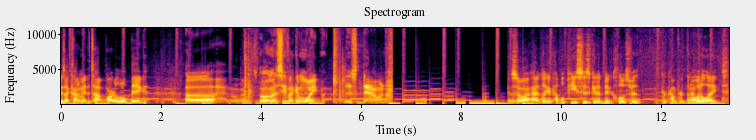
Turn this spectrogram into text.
Because I kind of made the top part a little big. Uh, so I'm gonna see if I can wipe this down. So I had like a couple pieces get a bit closer for comfort than I would have liked.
